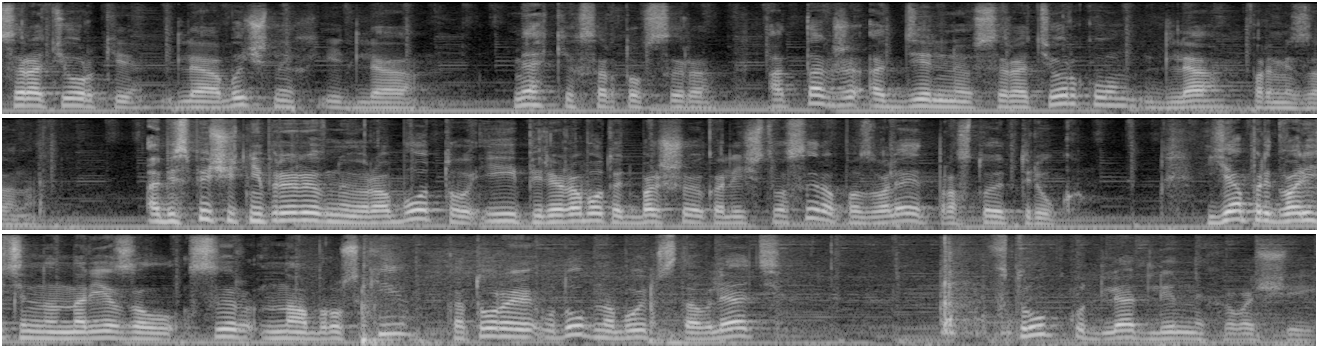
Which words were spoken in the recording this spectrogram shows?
сыротерки для обычных и для мягких сортов сыра, а также отдельную сыротерку для пармезана. Обеспечить непрерывную работу и переработать большое количество сыра позволяет простой трюк. Я предварительно нарезал сыр на бруски, которые удобно будет вставлять в трубку для длинных овощей.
